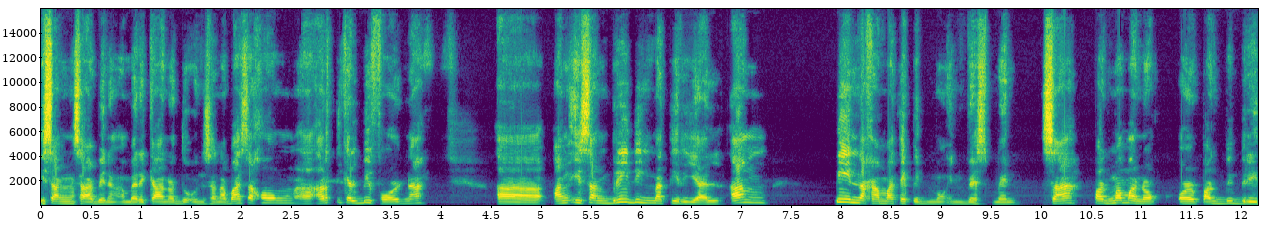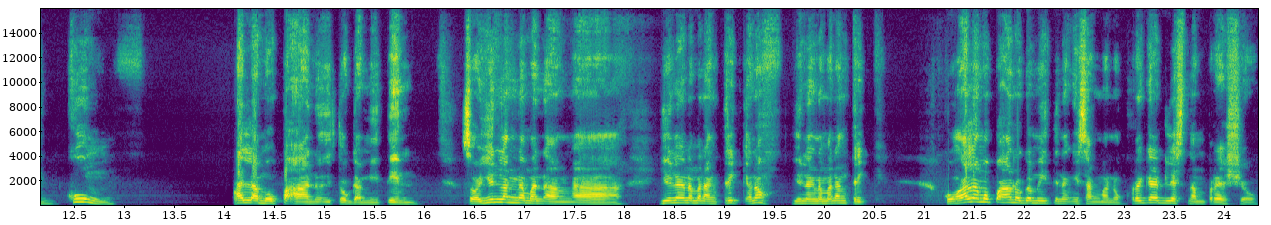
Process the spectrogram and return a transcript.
isang sabi ng Amerikano doon sa nabasa kong uh, article before na uh, ang isang breeding material ang pinakamatipid mong investment sa pagmamanok or pagbibreed kung alam mo paano ito gamitin. So, yun lang naman ang uh, yun lang naman ang trick ano? Yun lang naman ang trick. Kung alam mo paano gamitin ng isang manok regardless ng presyo,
